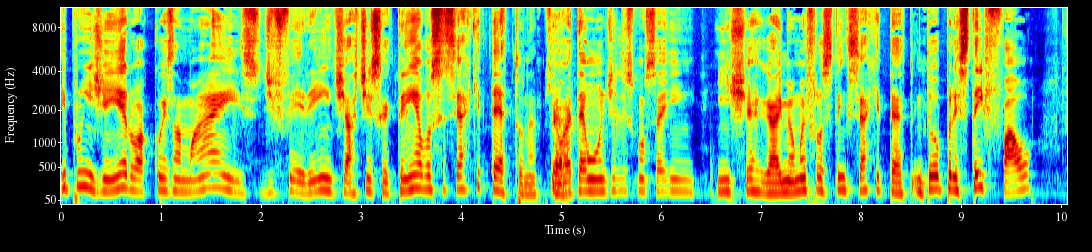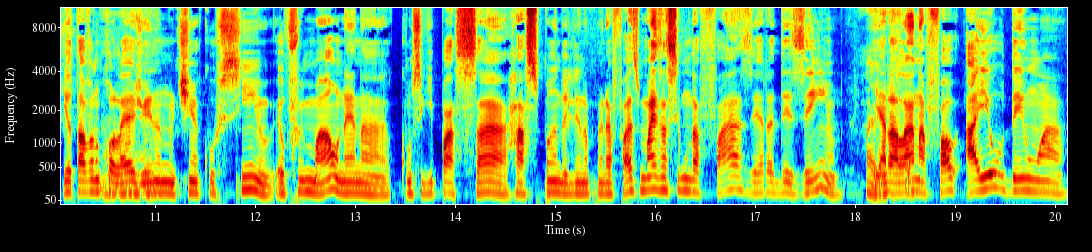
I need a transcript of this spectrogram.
E para o engenheiro, a coisa mais diferente, artística que tem é você ser arquiteto, né? Porque é, É. até onde eles conseguem enxergar. E minha mãe falou: você tem que ser arquiteto. Então eu prestei FAO. e Eu tava no colégio, ainda não tinha cursinho. Eu fui mal, né? Na, consegui passar raspando ali na primeira fase, mas na segunda fase era desenho. Aí e era lá foi. na FAO. Aí eu dei uma,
